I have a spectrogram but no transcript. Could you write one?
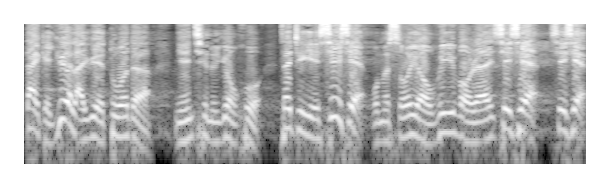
带给越来越多的年轻的用户。在这也谢谢我们所有 vivo 人，谢谢谢谢。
